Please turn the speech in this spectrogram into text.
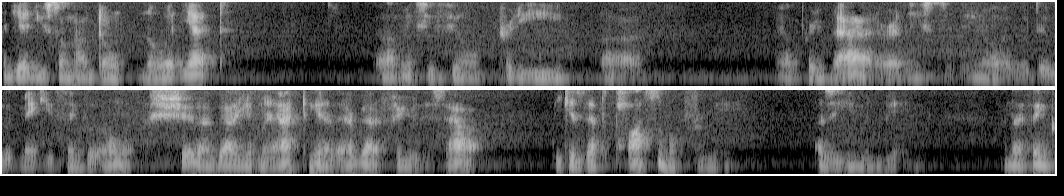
and yet you somehow don't know it yet, that makes you feel pretty, uh, you know, pretty bad, or at least you know it would it would make you think that oh shit, I've got to get my act together, I've got to figure this out, because that's possible for me as a human being, and I think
